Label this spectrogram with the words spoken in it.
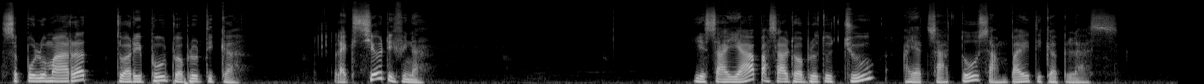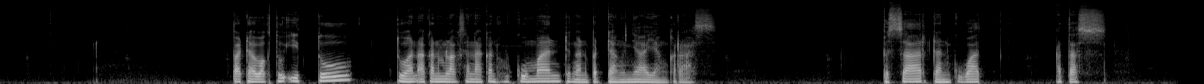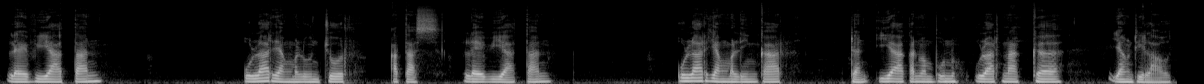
10 Maret 2023 Lexio Divina. Yesaya pasal 27 ayat 1 sampai 13 Pada waktu itu Tuhan akan melaksanakan hukuman dengan pedangnya yang keras besar dan kuat atas Leviatan ular yang meluncur atas Leviatan ular yang melingkar, dan ia akan membunuh ular naga yang di laut.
